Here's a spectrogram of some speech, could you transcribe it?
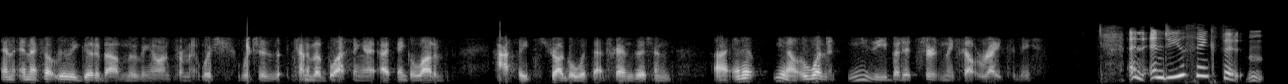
and and I felt really good about moving on from it, which which is kind of a blessing. I, I think a lot of athletes struggle with that transition, uh, and it you know it wasn't easy, but it certainly felt right to me. And and do you think that mm,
